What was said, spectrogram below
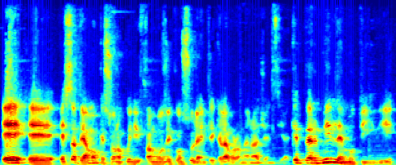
e, e, e sappiamo che sono quindi famosi consulenti che lavorano nell'agenzia, che per mille motivi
